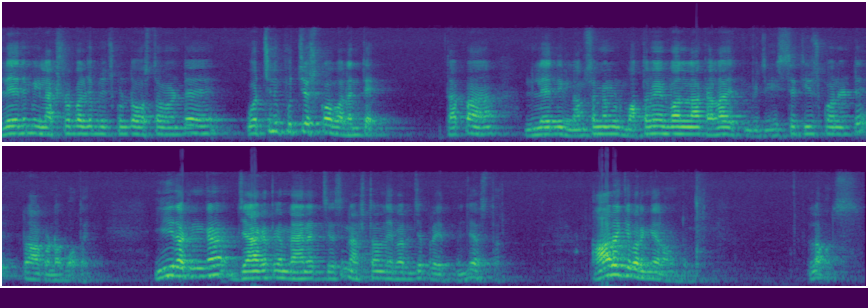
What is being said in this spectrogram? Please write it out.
లేదు మీకు లక్ష రూపాయలు చెప్పి ఇచ్చుకుంటూ వస్తామంటే వచ్చిన పుచ్చేసుకోవాలి అంతే. తప్ప లేదు నీకు లంసం అమౌంట్ మొత్తం ఇవ్వాలి నాకు? అలా ఇస్తే తీసుకోనంటే రాకుండా పోతాయి. ఈ రకంగా జాగ్రత్తగా మేనేజ్ చేసి నష్టాలను నివారించే ప్రయత్నం చేస్తారు. ఆరోగ్యపరంగా ఎలా ఉంటుంది? లవర్స్.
